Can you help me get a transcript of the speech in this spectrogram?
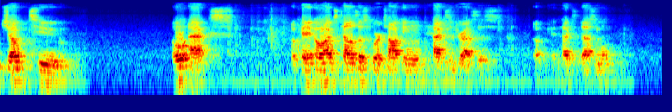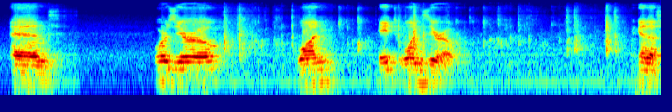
jump to 0x. Okay, 0x tells us we're talking hex addresses. Okay, hexadecimal. And 401810. Again, that's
